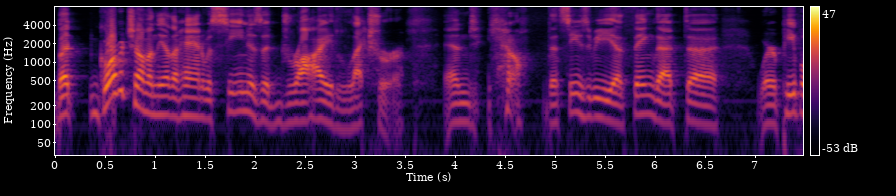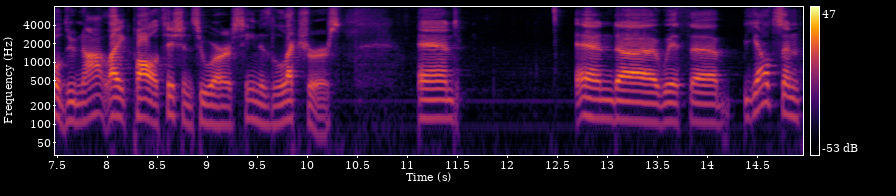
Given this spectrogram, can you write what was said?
But Gorbachev, on the other hand, was seen as a dry lecturer, and you know that seems to be a thing that uh, where people do not like politicians who are seen as lecturers, and and uh, with uh, Yeltsin,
